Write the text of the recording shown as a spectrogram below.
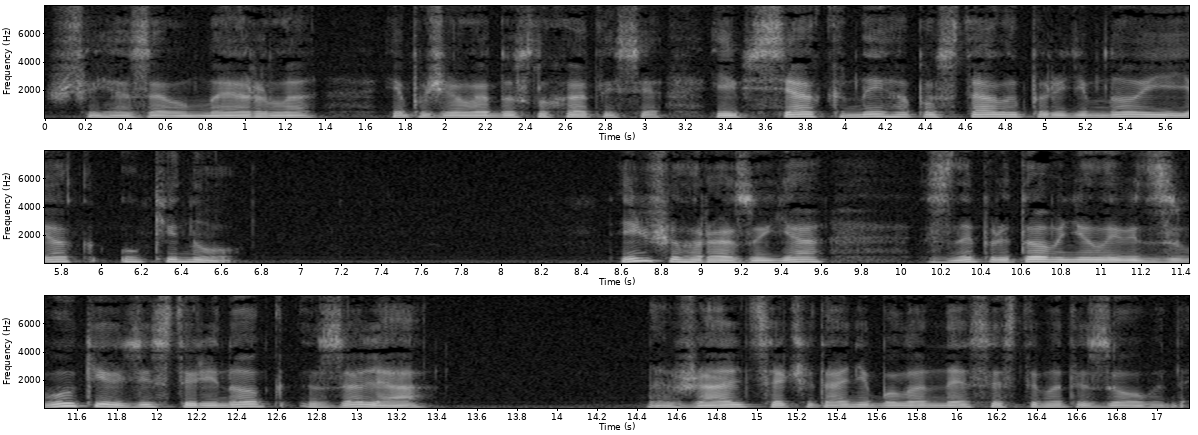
що я завмерла. Я почала дослухатися, і вся книга постала переді мною, як у кіно. Іншого разу я знепритомніла від звуків зі сторінок золя. На жаль, це читання було не систематизоване.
